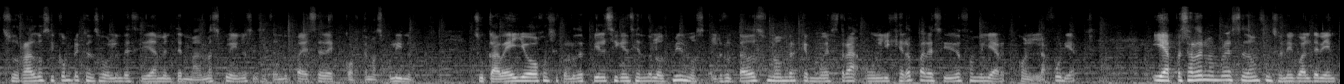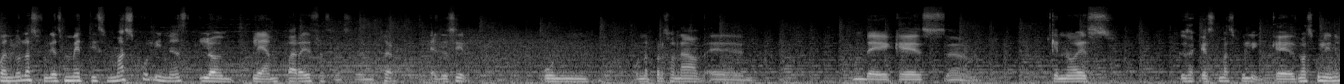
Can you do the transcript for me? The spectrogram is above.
Sus rasgos y complexión se vuelven decididamente más masculinos y su atuendo parece de corte masculino. Su cabello, ojos y color de piel siguen siendo los mismos. El resultado es un hombre que muestra un ligero parecido familiar con la furia. Y a pesar del nombre este don, funciona igual de bien cuando las furias metis masculinas lo emplean para disfrazarse de mujer. Es decir, un, una persona eh, de que es eh, que no es o sea que es masculino que es masculino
